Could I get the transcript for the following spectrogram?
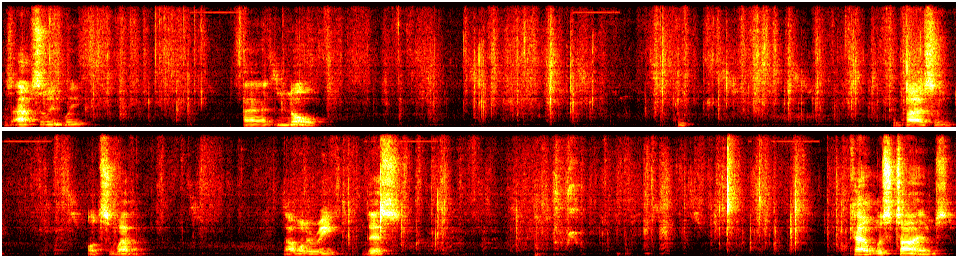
There's absolutely uh, no com comparison whatsoever. Now I want to read this. Countless times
